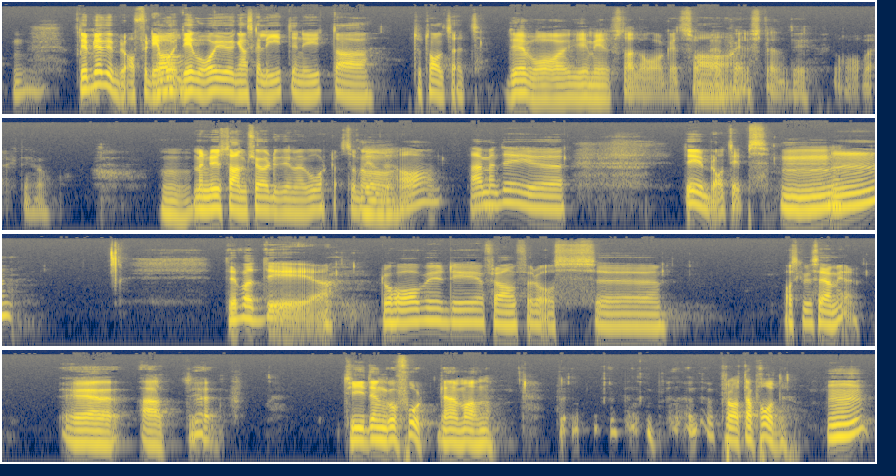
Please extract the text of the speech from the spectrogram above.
det blev ju bra för det, Ja. var, det var ju en ganska liten yta totalt sett. Det var i minsta laget som Ja. en självständig avverkning. Mm. Men nu samkörde vi med vårt då, så blev Ja. det, ja, nej men det är ju, det är ju bra tips. Mm. Mm. Det var det. Då har vi det framför oss. Eh, vad ska vi säga mer? Eh, att eh, tiden går fort när man pratar podd. Mm.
